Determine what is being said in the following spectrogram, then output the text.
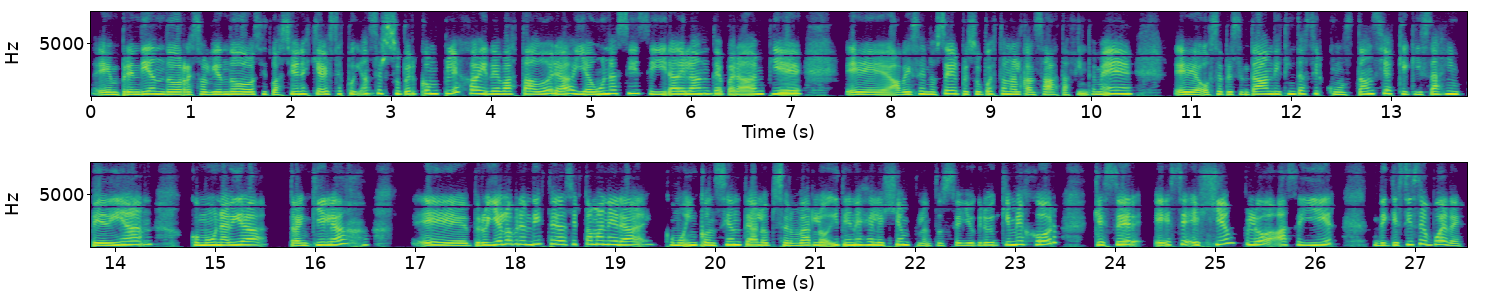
emprendiendo, resolviendo situaciones que a veces podían ser súper complejas y devastadoras, y aún así seguir adelante parada en pie, eh, a veces, no sé, el presupuesto no alcanzaba hasta fin de mes, eh, o se presentaban distintas circunstancias que quizás impedían como una vida tranquila Eh, pero ya lo aprendiste de cierta manera, como inconsciente al observarlo y tienes el ejemplo. Entonces yo creo que mejor que ser ese ejemplo a seguir de que sí se puede,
